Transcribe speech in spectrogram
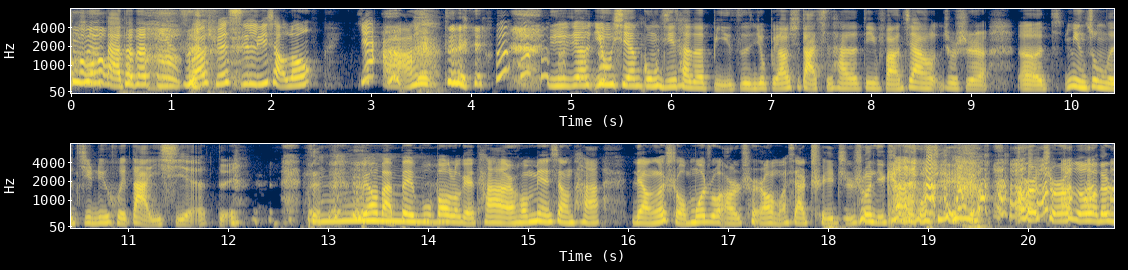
就是打它的鼻子我。要学习李小龙呀！对，你要优先攻击它的鼻子，你就不要去打其他的地方，这样就是呃命中的几率会大一些。对，不要把背部暴露给他，然后面向他，两个手摸住耳垂，然后往下垂直，说：“你看我这个耳垂和我的乳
